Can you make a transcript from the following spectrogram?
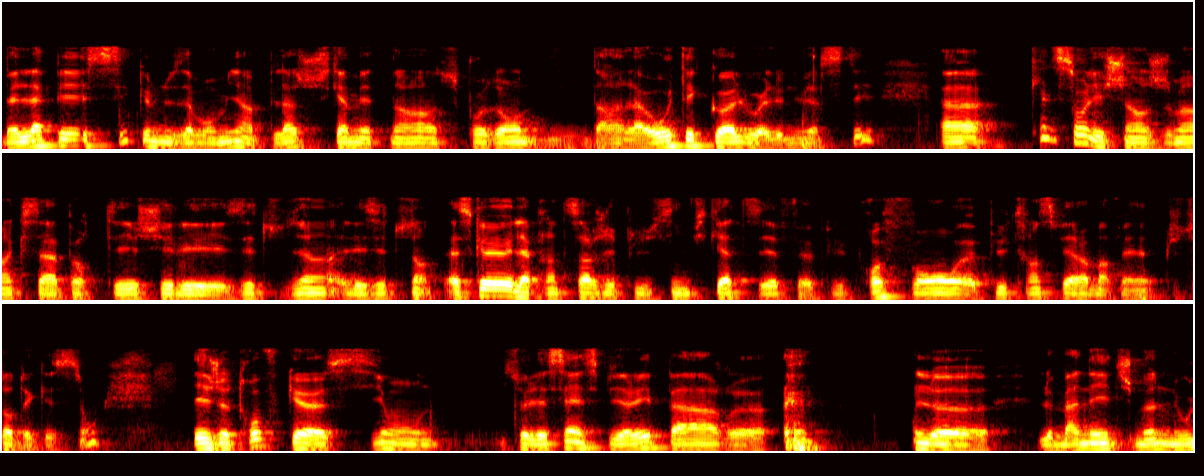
de l'APC que nous avons mis en place jusqu'à maintenant, supposons dans la haute école ou à l'université. Quels sont les changements que ça a apporté chez les étudiants et les étudiantes? Est-ce que l'apprentissage est plus significatif, plus profond, plus transférable, enfin, toutes sortes de questions. Et je trouve que si on se laissait inspirer par euh, le, management ou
